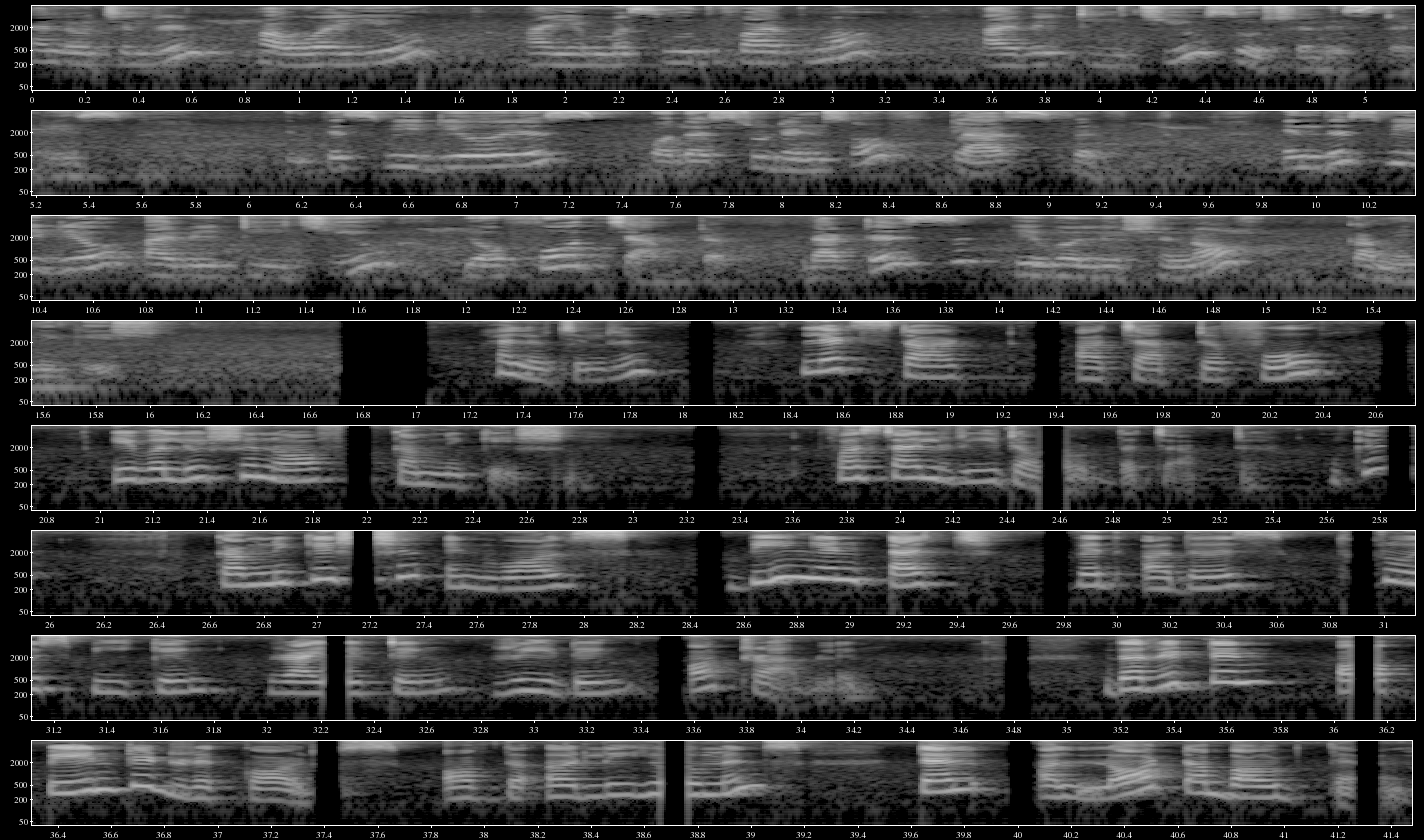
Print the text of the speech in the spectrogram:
Hello children, how are you? I am Masood Fatima. I will teach you social studies. This video is for the students of class 5th. In this video, I will teach you your fourth chapter that is evolution of communication. Hello children. Let's start our chapter 4 Evolution of Communication. First I'll read out the chapter. Okay? Communication involves being in touch with others through speaking, writing, reading or traveling. The written or painted records of the early humans tell a lot about them.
